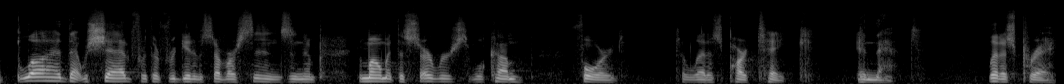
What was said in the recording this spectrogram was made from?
the blood that was shed for the forgiveness of our sins. And in a moment, the servers will come forward to let us partake in that. Let us pray.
